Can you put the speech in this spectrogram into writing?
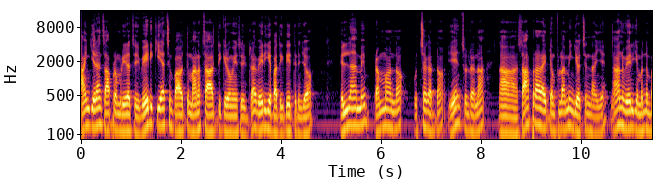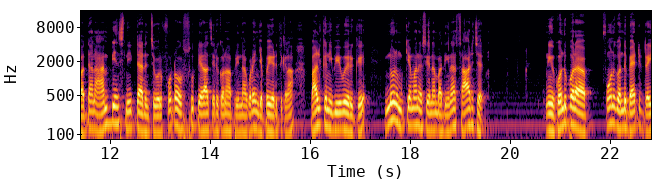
வாங்கி தான் சாப்பிட முடியல. சரி வேடிக்கையாச்சும் பார்த்து மனசை ஆர்த்திக்கிறோமே சொல்லிட்டு வேடிக்கை பார்த்துக்கிட்டே தெரிஞ்சோம். எல்லாமே பிரம்மாண்டம். உச்சகட்டம். ஏன்னு சொல்கிறேன்னா நான் சாப்பிட்ற ஐட்டம் ஃபுல்லாமே இங்கே வச்சுருந்தாங்க. நானும் வேடிக்கை வந்து பார்த்தேன். ஆனால் ஆம்பியன்ஸ் நீட்டாக இருந்துச்சு. ஒரு ஃபோட்டோ ஷூட் ஏதாச்சும் இருக்கணும் அப்படின்னா கூட இங்கே போய் எடுத்துக்கலாம். பால்கனி வியூவும் இருக்குது இன்னொன்று முக்கியமான விஷயம் என்ன பார்த்தீங்கன்னா சார்ஜர் நீங்கள் கொண்டு போகிற ஃபோனுக்கு வந்து பேட்டரி ட்ரை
